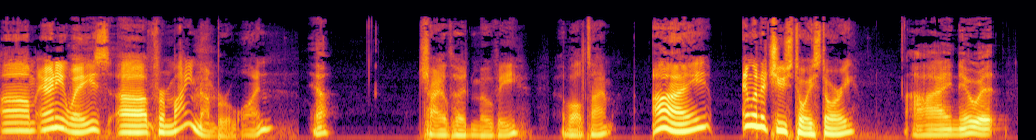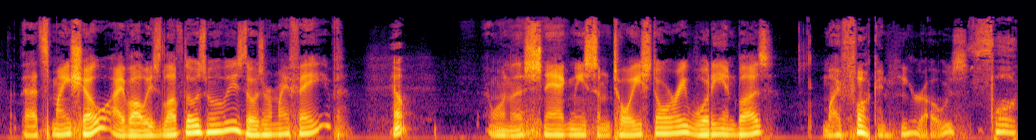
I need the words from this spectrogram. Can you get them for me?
Um. Anyways, uh, for my number one, Yeah. childhood movie of all time, I am going to choose Toy Story. I knew it. That's my show. I've always loved those movies. Those were my fave. Yep. I want to snag me some Toy Story, Woody and Buzz. My fucking heroes. Fuck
